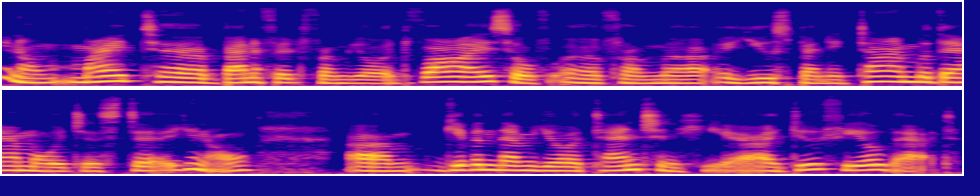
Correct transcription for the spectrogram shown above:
you know might uh, benefit from your advice or uh, from uh, you spending time with them or just uh, you know um, giving them your attention here. I do feel that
